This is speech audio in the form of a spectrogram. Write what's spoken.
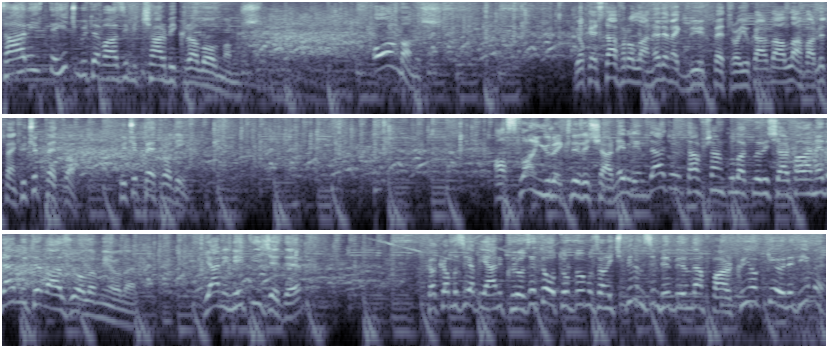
Tarihte hiç mütevazi bir çar bir kral olmamış. Olmamış. Yok estağfurullah ne demek Büyük Petro? Yukarıda Allah var lütfen. Küçük Petro. Küçük Petro değil. Aslan yürekli Richard ne bileyim daha çok tavşan kulaklı Richard falan neden mütevazi olamıyorlar? Yani neticede kakamızı yap yani klozete oturduğumuz zaman hiçbirimizin birbirinden farkı yok ki öyle değil mi?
